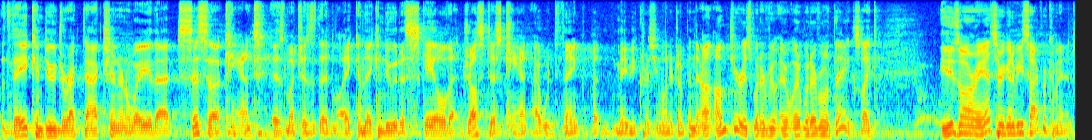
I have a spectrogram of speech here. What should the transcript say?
they can do direct action in a way that CISA can't as much as they'd like, and they can do it at a scale that justice can't, I would think. But maybe Chris, you want to jump in there? I- I'm curious what everyone, what everyone thinks. Like, is our answer going to be Cyber Command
